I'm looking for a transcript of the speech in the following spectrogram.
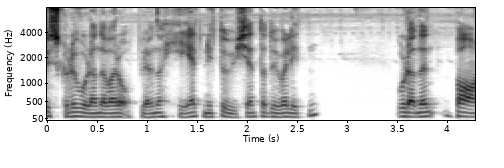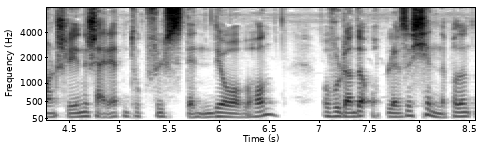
Husker du hvordan det var å oppleve noe helt nytt og ukjent da du var liten? Hvordan den barnslige nysgjerrigheten tok fullstendig overhånd, og hvordan det oppleves å kjenne på den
